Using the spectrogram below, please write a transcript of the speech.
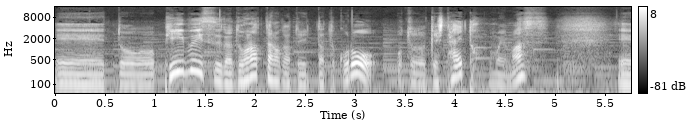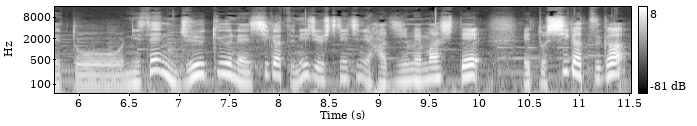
えー、っと、PV 数がどうなったのかといったところをお届けしたいと思います。えっ、と、2019年4月27日に始めまして、えっ、と、4月が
